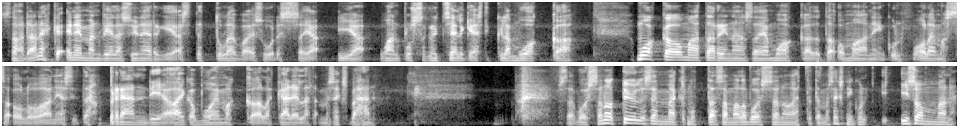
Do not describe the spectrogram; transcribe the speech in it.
saadaan ehkä enemmän vielä synergiaa sitten tulevaisuudessa ja, ja OnePlus nyt selkeästi kyllä muokkaa muokkaa omaa tarinansa ja muokkaa tota omaa niin kuin olemassaoloaan ja sitä brändiä aika voimakkaalla kädellä tämmöiseksi vähän voisi sanoa tylsemmäksi, mutta samalla voisi sanoa, että tämmöiseksi niin kuin isomman,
